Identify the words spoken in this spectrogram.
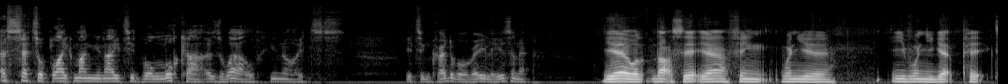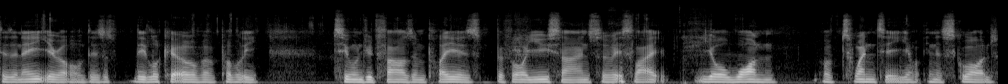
a setup like Man United will look at as well, you know, it's it's incredible, really, isn't it? Yeah, well, that's it. Yeah, I think when you, even when you get picked as an eight-year-old, there's they look at over probably two hundred thousand players before you sign. So it's like you're one of twenty in a squad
